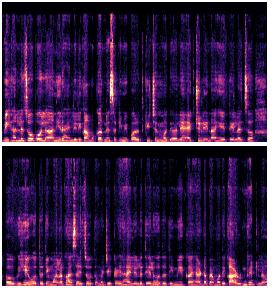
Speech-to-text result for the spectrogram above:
विहानला झोपवलं आणि राहिलेली कामं करण्यासाठी मी परत किचनमध्ये आले. ॲक्च्युली ना हे तेलाचं हे होतं ते मला घासायचं होतं. म्हणजे काही राहिलेलं तेल होतं ते मी एका ह्या डब्यामध्ये काढून घेतलं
